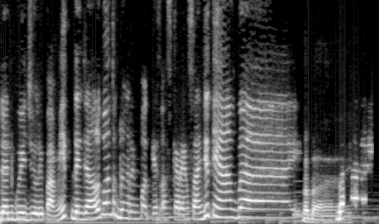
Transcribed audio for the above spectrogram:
Dan gue Julie pamit. Dan jangan lupa untuk dengerin podcast Oscar yang selanjutnya. Bye. Bye-bye. Bye.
